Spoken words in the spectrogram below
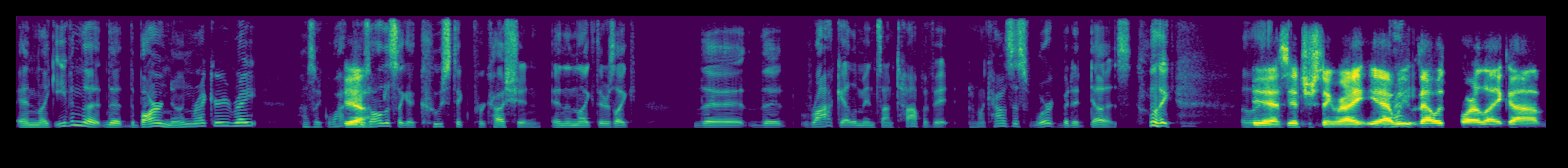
And like even the the, the Bar None record, right? I was like, what? Yeah. There's all this like acoustic percussion, and then like there's like the the rock elements on top of it. I'm like, how does this work? But it does. like, like, Yeah, it's interesting, right? Yeah, we that was more like um,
